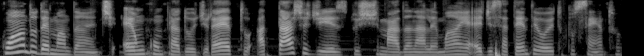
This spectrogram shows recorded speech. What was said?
Quando o demandante é um comprador direto, a taxa de êxito estimada na Alemanha é de 78%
